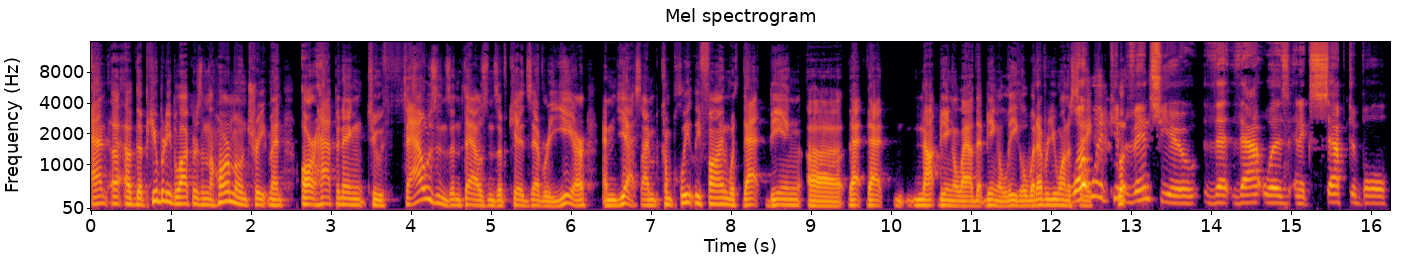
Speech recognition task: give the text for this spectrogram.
and uh, uh, the puberty blockers and the hormone treatment are happening to thousands and thousands of kids every year. And yes, I'm completely fine with that being uh that that not being allowed, that being illegal, whatever you want to What say. What would Look- convince you that that was an acceptable?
